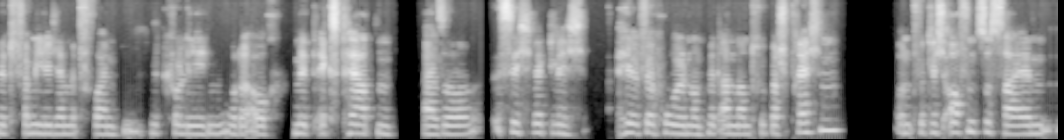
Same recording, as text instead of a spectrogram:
mit Familie, mit Freunden, mit Kollegen oder auch mit Experten. Also sich wirklich Hilfe holen und mit anderen drüber sprechen und wirklich offen zu sein,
